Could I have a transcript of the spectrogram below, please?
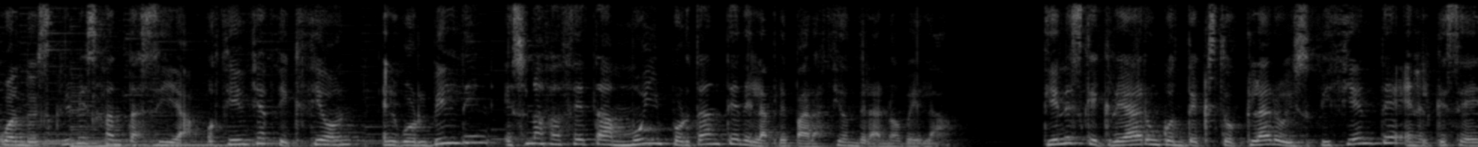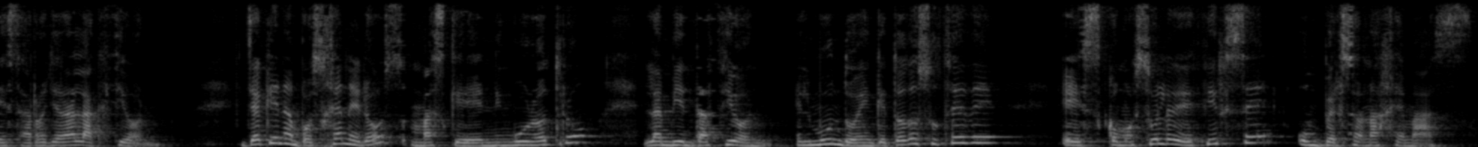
Cuando escribes fantasía o ciencia ficción, el world building es una faceta muy importante de la preparación de la novela. Tienes que crear un contexto claro y suficiente en el que se desarrollará la acción, ya que en ambos géneros, más que en ningún otro, la ambientación, el mundo en que todo sucede, es, como suele decirse, un personaje más.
